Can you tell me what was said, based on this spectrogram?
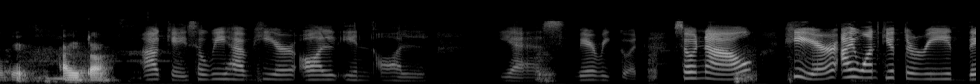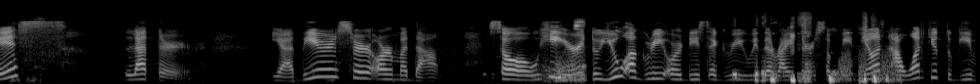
Okay, I done. Okay, so we have here all in all. Yes, very good. So now, here, I want you to read this letter. Yeah, dear sir or madam. So here, do you agree or disagree with the writer's opinion? I want you to give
